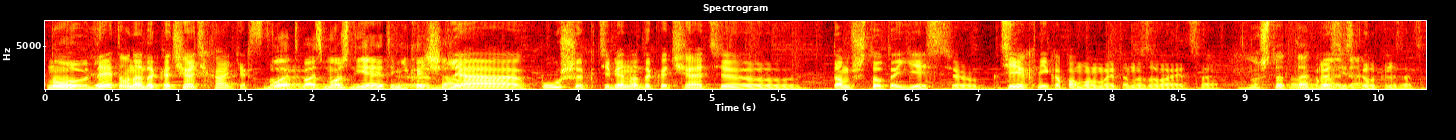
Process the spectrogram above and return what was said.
Ну, для этого надо качать хакерство. Вот, возможно, я это не Э, качал. Для пушек тебе надо качать, э, там что-то есть, э, техника, по-моему, это называется. Ну, что-то в такое, российской да. локализации.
